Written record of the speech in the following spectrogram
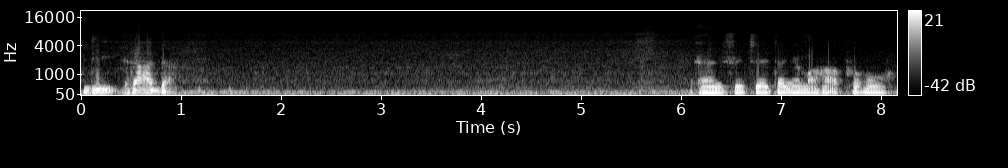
di Radha. And Sri Chaitanya Mahaprabhu,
